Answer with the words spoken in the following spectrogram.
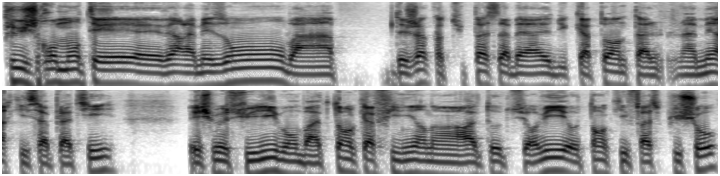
plus je remontais vers la maison, ben, déjà quand tu passes la barrière du Cap Horn, tu as la mer qui s'aplatit. Et je me suis dit, bon, bah, tant qu'à finir dans un râteau de survie, autant qu'il fasse plus chaud.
